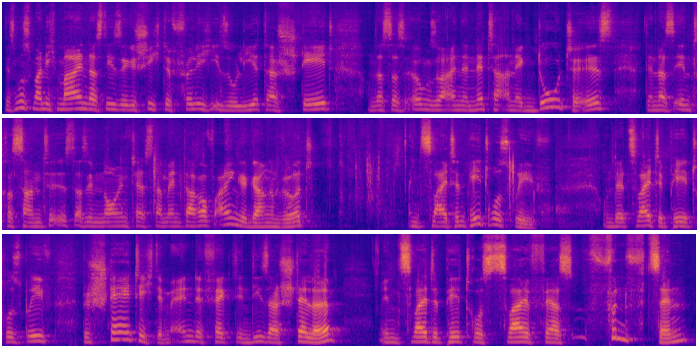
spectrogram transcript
Jetzt muss man nicht meinen, dass diese Geschichte völlig isoliert da steht und dass das irgend so eine nette Anekdote ist, denn das Interessante ist, dass im Neuen Testament darauf eingegangen wird, im zweiten Petrusbrief. Und der zweite Petrusbrief bestätigt im Endeffekt in dieser Stelle, in 2. Petrus 2, Vers 15,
